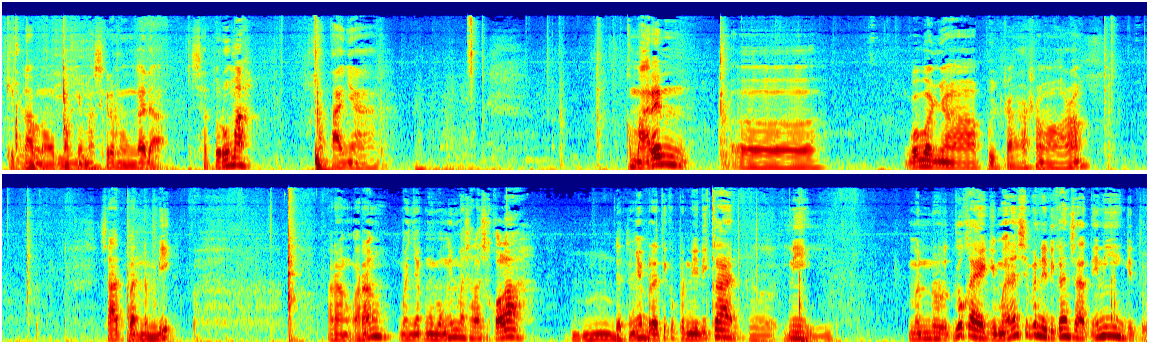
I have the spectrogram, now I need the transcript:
Kita Yo, mau iya. pakai masker mau nggak ada satu rumah katanya. Kemarin eh gue banyak bicara sama orang. Saat pandemi orang-orang banyak ngomongin masalah sekolah. Hmm. jatuhnya berarti ke pendidikan. Nih menurut lu kayak gimana sih pendidikan saat ini gitu?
